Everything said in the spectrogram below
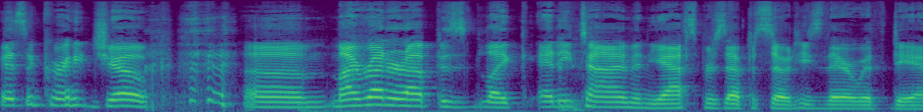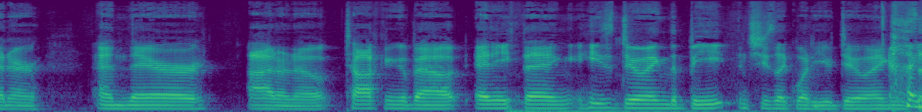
it's a great joke. Um, my runner up is like anytime in Jasper's episode, he's there with Danner and they're. I don't know, talking about anything. He's doing the beat, and she's like, "What are you doing?" He's like,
